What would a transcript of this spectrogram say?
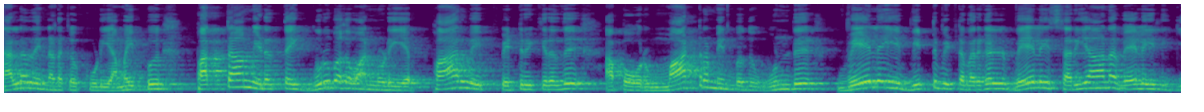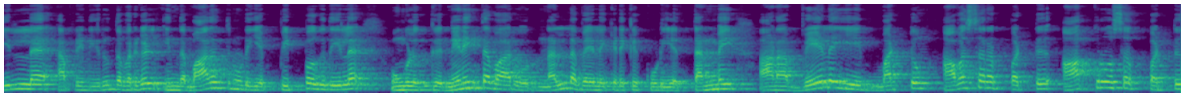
நல்லதை நடக்கக்கூடிய அமைப்பு. பத்தாம் இடத்தை குரு பகவானுடைய பார்வை பெற்றிருக்கிறது. அப்போ ஒரு மாற்றம் என்பது உண்டு. வேலையை விட்டு விட்டவர்கள் வேலை சரியான வேலையில் இல்லை அப்படின்னு இருந்தவர்கள் இந்த மாதத்தினுடைய பிற்பகுதியில் உங்களுக்கு நினைத்தவாறு ஒரு நல்ல வேலை கிடைக்கக்கூடிய தன்மை. ஆனால் வேலையை மட்டும் அவசரப்பட்டு ஆக்ரோசப்பட்டு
